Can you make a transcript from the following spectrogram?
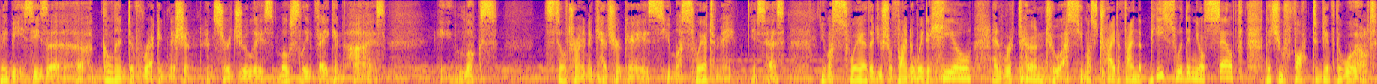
Maybe he sees a, a, glint of recognition in Sir Julie's mostly vacant eyes. He looks, still trying to catch her gaze. You must swear to me, he says. You must swear that you shall find a way to heal and return to us. You must try to find the peace within yourself that you fought to give the world.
